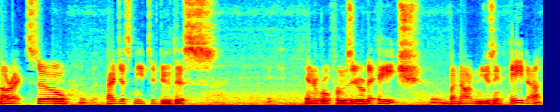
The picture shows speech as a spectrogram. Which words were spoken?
All right, so I just need to do this integral from 0 to h, but now I'm using eta.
